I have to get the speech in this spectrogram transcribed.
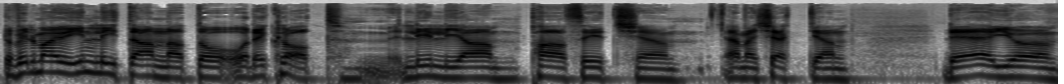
då vill man ju in lite annat och, och det är klart, mm, Lilja, Pasic, eh, även Tjeckien. Det är ju...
